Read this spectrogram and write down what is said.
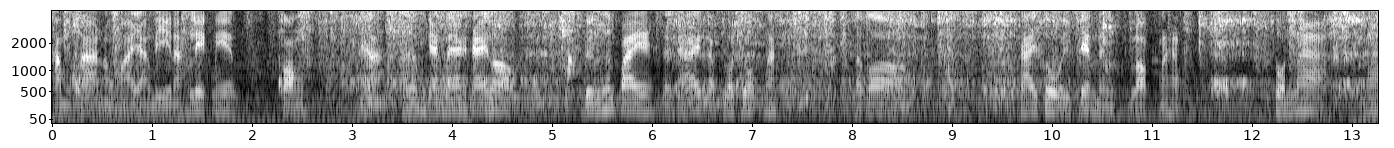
ทำคานออกมาอย่างดีนะ เลขนี้กล่อง ฮะเสริมแข็งแรงใช้ลอกดึงขึ้นไปจะใช้กับรถยกนะ แล้วก็ใช้โซ่อีกเส้นหนึ่งล็อกนะฮะชนหน้าหน้า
